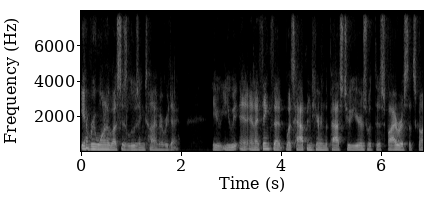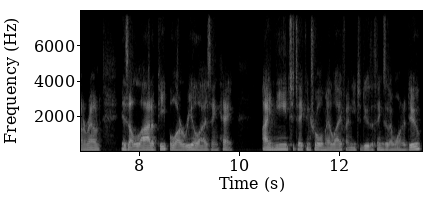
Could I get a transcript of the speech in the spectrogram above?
Every one of us is losing time every day. You, you, and, I think that what's happened here in the past two years with this virus that's gone around is a lot of people are realizing, hey, I need to take control of my life. I need to do the things that I want to do.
